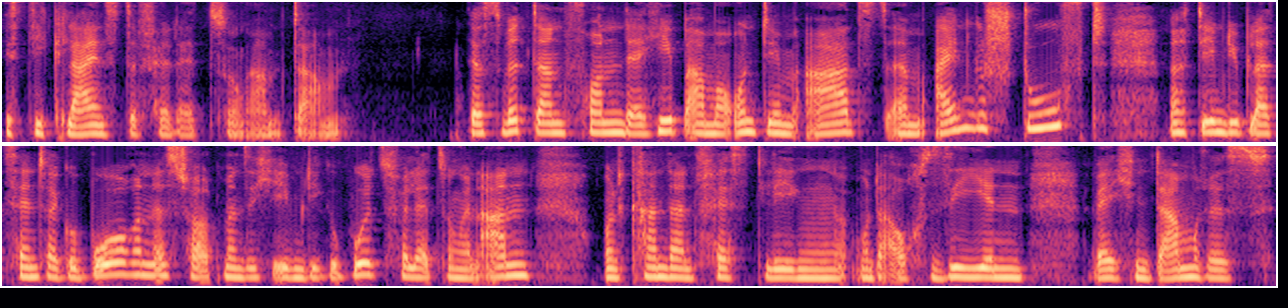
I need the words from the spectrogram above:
ist die kleinste Verletzung am Damm. Das wird dann von der Hebamme und dem Arzt ähm, eingestuft. Nachdem die Plazenta geboren ist, schaut man sich eben die Geburtsverletzungen an und kann dann festlegen und auch sehen, welchen Dammriss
